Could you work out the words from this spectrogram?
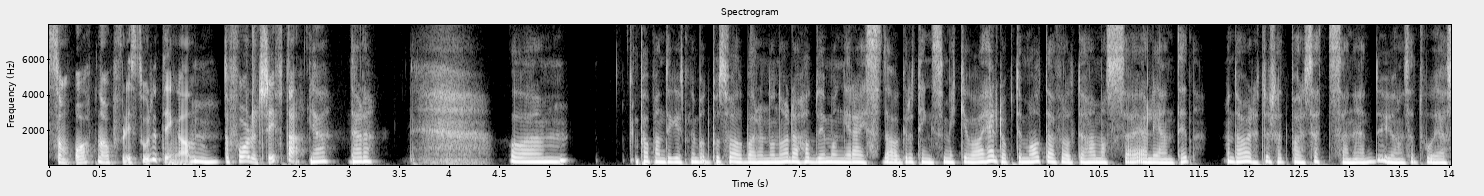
som åpner opp for de store tingene, Mm. da får du et skifte. Ja, det er det. Og um, pappaen til guttene bodde på Svalbard noen år. Da hadde vi mange reisedager og ting som ikke var helt optimalt da, i forhold til å ha masse alientid Men da var det rett og slett bare å sette seg ned, uansett hvor jeg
